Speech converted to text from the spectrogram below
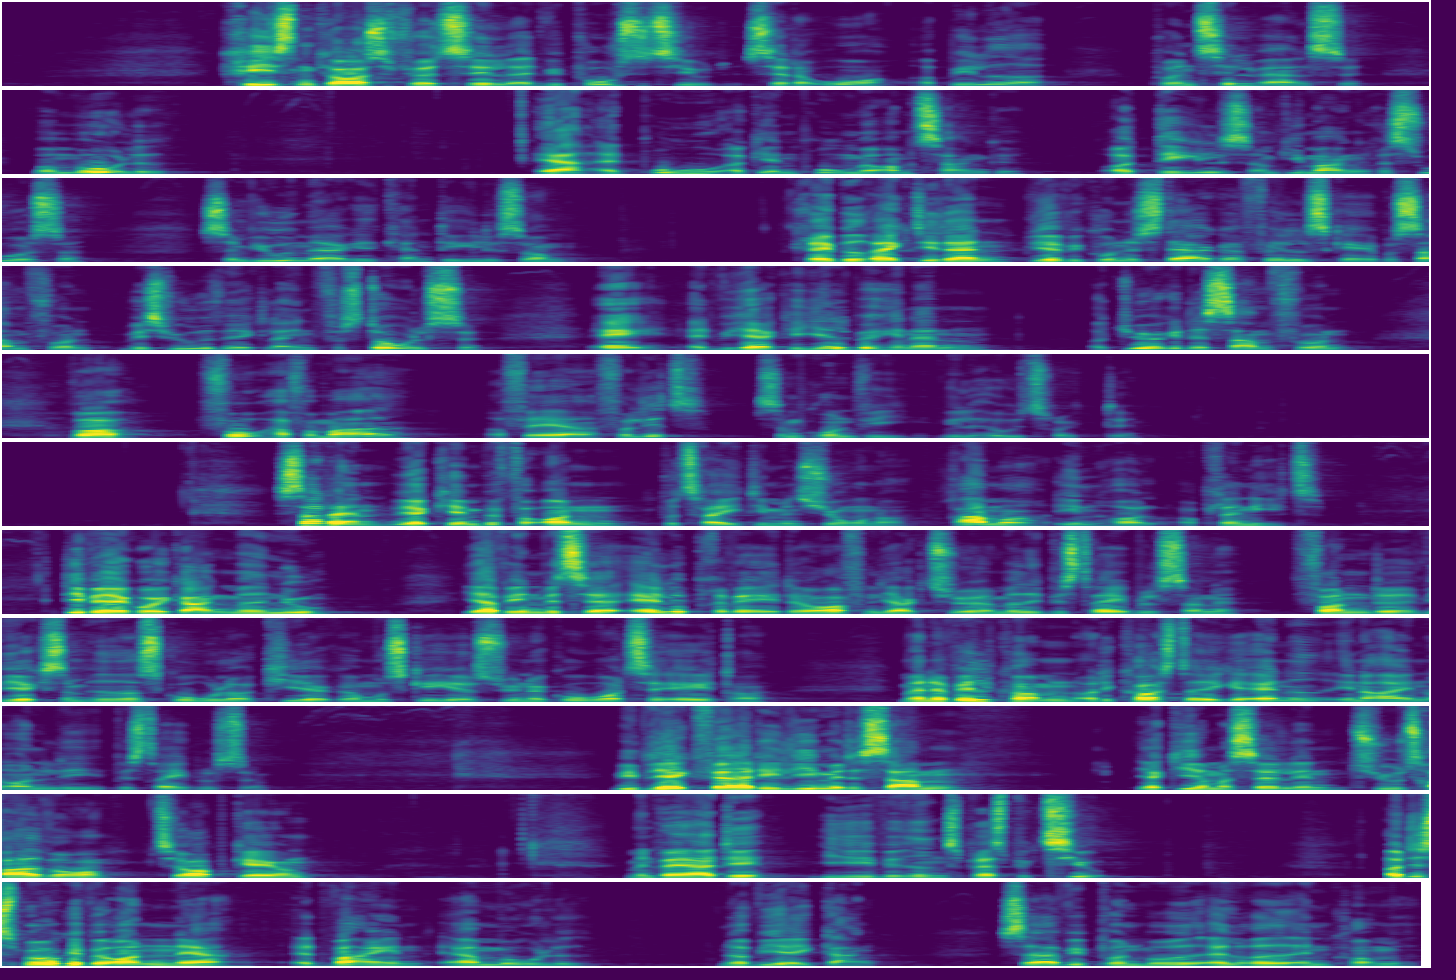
Krisen kan også føre til, at vi positivt sætter ord og billeder på en tilværelse, hvor målet er at bruge og genbruge med omtanke og deles om de mange ressourcer, som vi udmærket kan deles om. Grebet rigtigt an bliver vi kun et stærkere fællesskab og samfund, hvis vi udvikler en forståelse af, at vi her kan hjælpe hinanden og dyrke det samfund, hvor få har for meget og færre for lidt, som Grundtvig ville have udtrykt det. Sådan vil jeg kæmpe for ånden på tre dimensioner. Rammer, indhold og planet. Det vil jeg gå i gang med nu. Jeg vil invitere alle private og offentlige aktører med i bestræbelserne. Fonde, virksomheder, skoler, kirker, moskéer, synagoger, teatre. Man er velkommen, og det koster ikke andet end egen åndelig bestræbelse. Vi bliver ikke færdige lige med det samme. Jeg giver mig selv en 20-30 år til opgaven. Men hvad er det i evighedens perspektiv? Og det smukke ved ånden er, at vejen er målet. Når vi er i gang, så er vi på en måde allerede ankommet.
